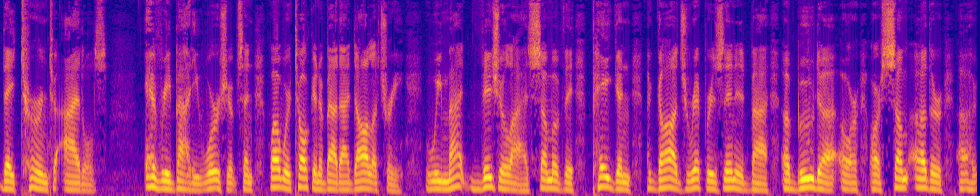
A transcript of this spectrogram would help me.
they turned to idols. Everybody worships. And while we're talking about idolatry, we might visualize some of the pagan gods represented by a Buddha or or some other uh,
